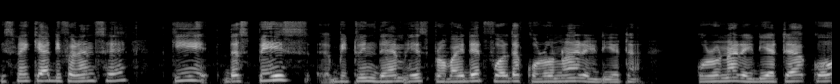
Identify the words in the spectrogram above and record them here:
इसमें क्या डिफरेंस है कि the space between them is provided for the corona radiata corona radiata को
